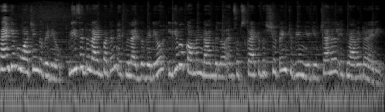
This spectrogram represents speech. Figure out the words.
Thank you for watching the video. Please hit the like button if you like the video, leave a comment down below and subscribe to the Shipping Tribune YouTube channel if you haven't already.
